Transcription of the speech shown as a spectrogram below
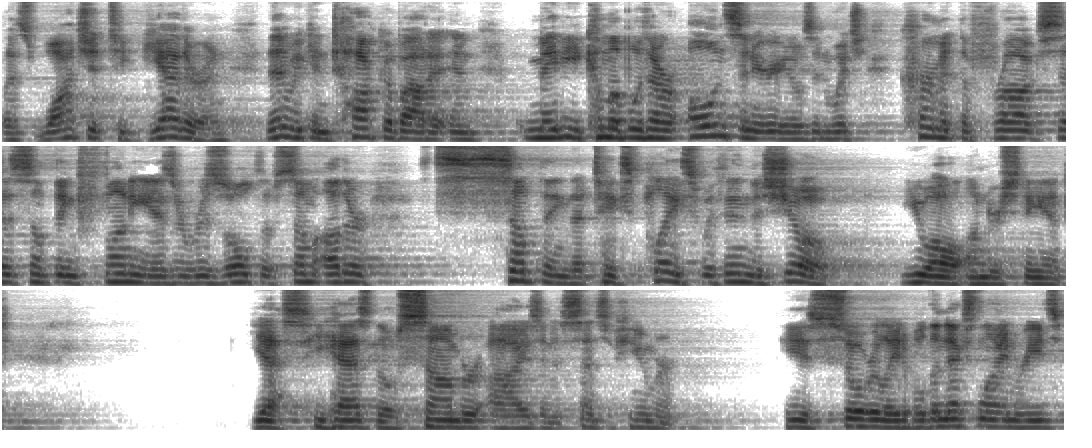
Let's watch it together, and then we can talk about it and maybe come up with our own scenarios in which Kermit the Frog says something funny as a result of some other something that takes place within the show. You all understand. Yes, he has those somber eyes and a sense of humor. He is so relatable. The next line reads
